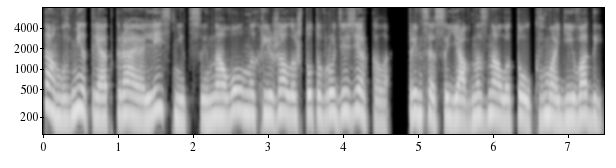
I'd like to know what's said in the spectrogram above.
Там, в метре от края лестницы, на волнах лежало что-то вроде зеркала. Принцесса явно знала толк в магии воды.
